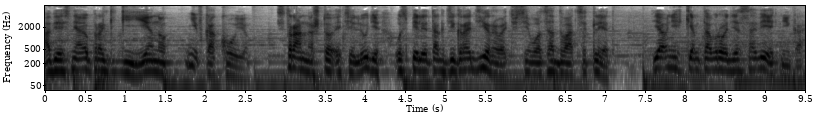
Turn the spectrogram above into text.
объясняю про гигиену, ни в какую. Странно, что эти люди успели так деградировать всего за 20 лет. Я у них кем-то вроде советника.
